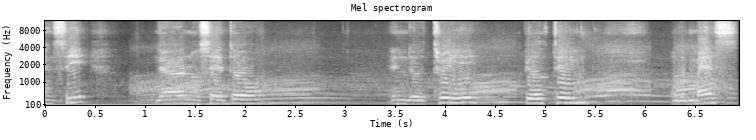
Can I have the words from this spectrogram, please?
Can see there are no shadow in the tree building or the mess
